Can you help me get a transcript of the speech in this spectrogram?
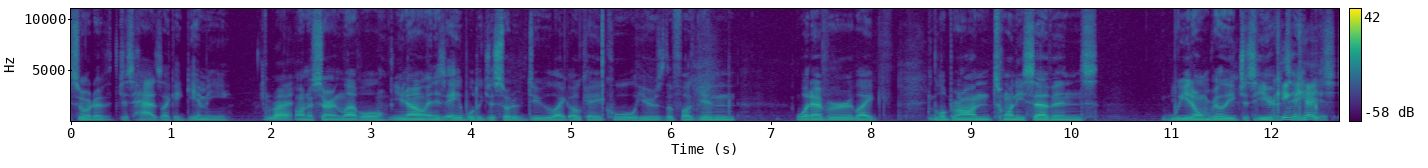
sort of just has like a gimme Right. on a certain level, you know, and is able to just sort of do like, okay, cool, here's the fucking whatever, like LeBron 27s. We don't really just hear you here can take catch. it.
